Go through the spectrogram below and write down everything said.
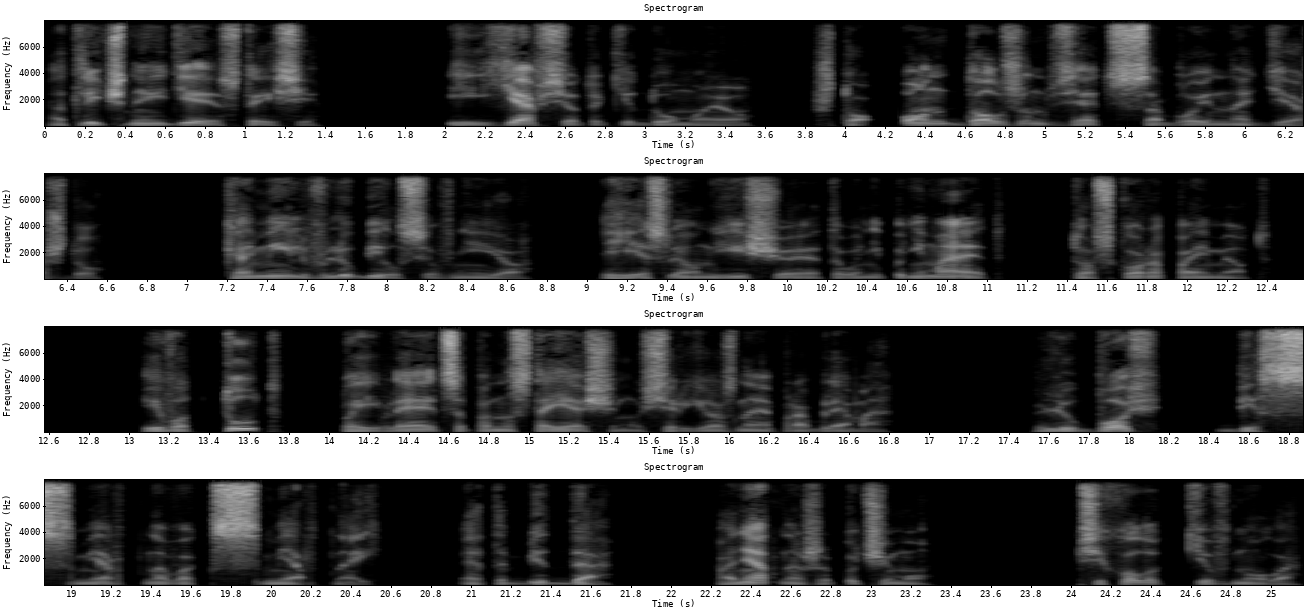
Отличная идея, Стейси. И я все-таки думаю, что он должен взять с собой Надежду. Камиль влюбился в нее, и если он еще этого не понимает, то скоро поймет. И вот тут появляется по-настоящему серьезная проблема. Любовь бессмертного к смертной. Это беда. Понятно же, почему? Психолог кивнула.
